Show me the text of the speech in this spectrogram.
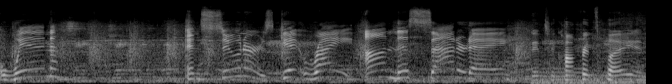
win. And Sooners get right on this Saturday. into conference play and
